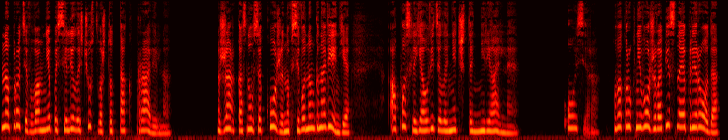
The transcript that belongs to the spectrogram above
Напротив, во мне поселилось чувство, что так правильно. Жар коснулся кожи, но всего на мгновение — а после я увидела нечто нереальное. Озеро. Вокруг него живописная природа.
